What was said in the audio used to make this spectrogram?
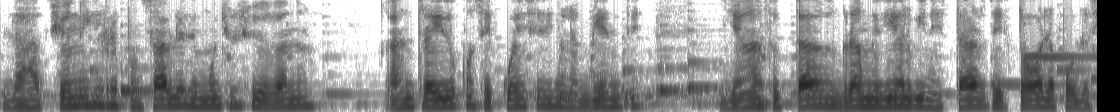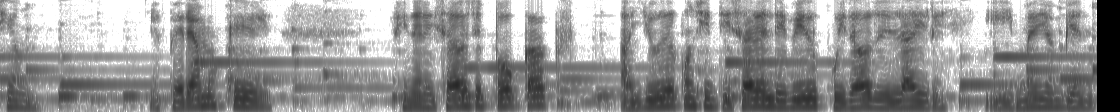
Las acciones irresponsables de muchos ciudadanos han traído consecuencias en el ambiente y han afectado en gran medida el bienestar de toda la población. Esperamos que Finalizado este podcast, ayude a concientizar el debido cuidado del aire y medio ambiente.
